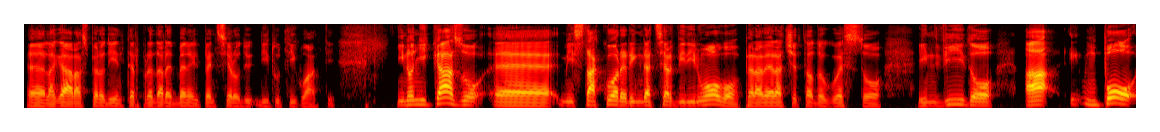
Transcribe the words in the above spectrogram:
eh, la gara. Spero di interpretare bene il pensiero di, di tutti quanti. In ogni caso, eh, mi sta a cuore ringraziarvi di nuovo per aver accettato questo invito a un po'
